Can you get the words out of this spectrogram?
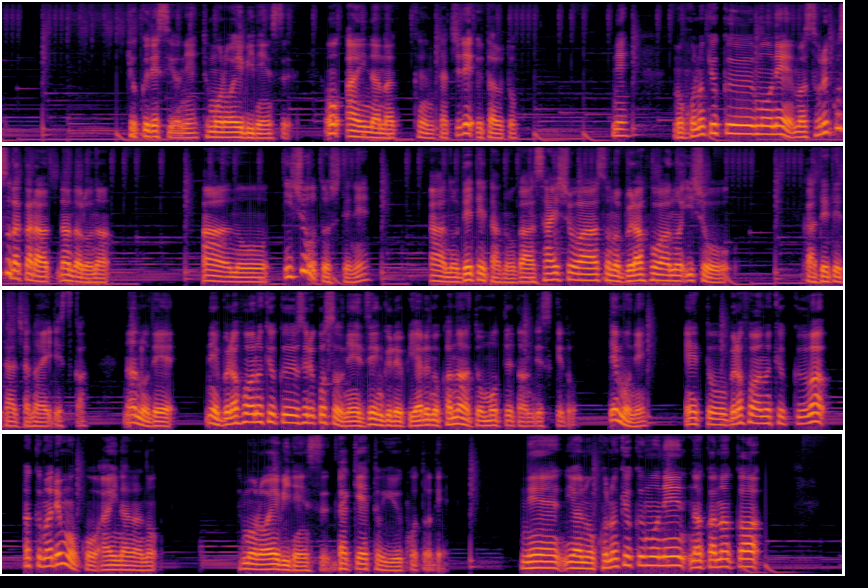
曲ですよね。トゥモロー・エビデンスをアイナナくんたちで歌うと。ね。もうこの曲もね、まあ、それこそだから、なんだろうな、あの、衣装としてね、あの、出てたのが、最初はそのブラフォアの衣装が出てたじゃないですか。なので、ね、ブラフォアの曲、それこそね、全グループやるのかなと思ってたんですけど、でもね、えっ、ー、と、ブラフォアの曲は、あくまでもこう、アイナナのトゥモローエビデンスだけということで。ねいや、あの、この曲もね、なかなか、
